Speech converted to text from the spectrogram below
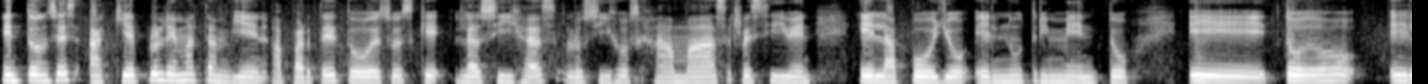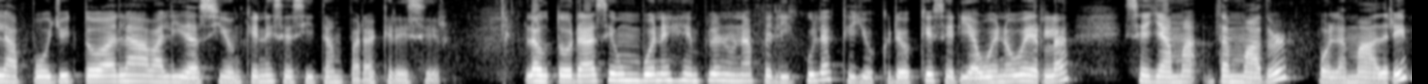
Entonces aquí el problema también, aparte de todo eso, es que las hijas, los hijos jamás reciben el apoyo, el nutrimento, eh, todo el apoyo y toda la validación que necesitan para crecer. La autora hace un buen ejemplo en una película que yo creo que sería bueno verla. Se llama The Mother o La Madre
